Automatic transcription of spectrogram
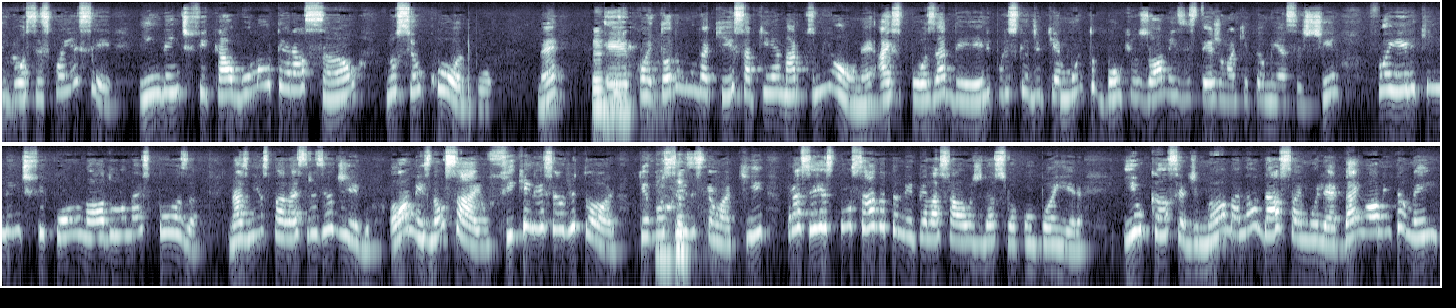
vocês conhecer e identificar alguma alteração no seu corpo, né? Uhum. É, todo mundo aqui sabe quem é Marcos Mion, né? A esposa dele, por isso que eu digo que é muito bom que os homens estejam aqui também assistindo. Foi ele que identificou um nódulo na esposa. Nas minhas palestras eu digo: homens, não saiam, fiquem nesse auditório, porque vocês estão aqui para ser responsável também pela saúde da sua companheira. E o câncer de mama não dá só em mulher, dá em homem também.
